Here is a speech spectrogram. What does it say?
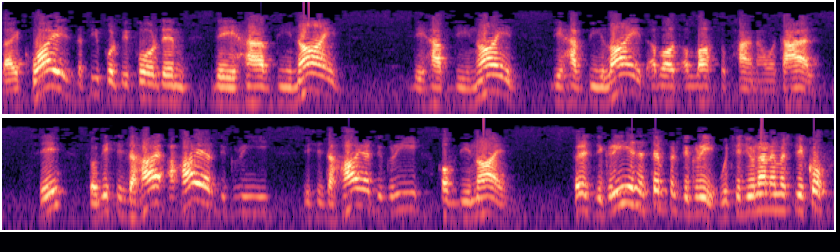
Likewise, the people before them, they have denied, they have denied, they have belied about Allah subhanahu wa ta'ala. See? So this is a, high, a higher degree, this is a higher degree of denial. First degree is a simple degree, which is unanimously kufr.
